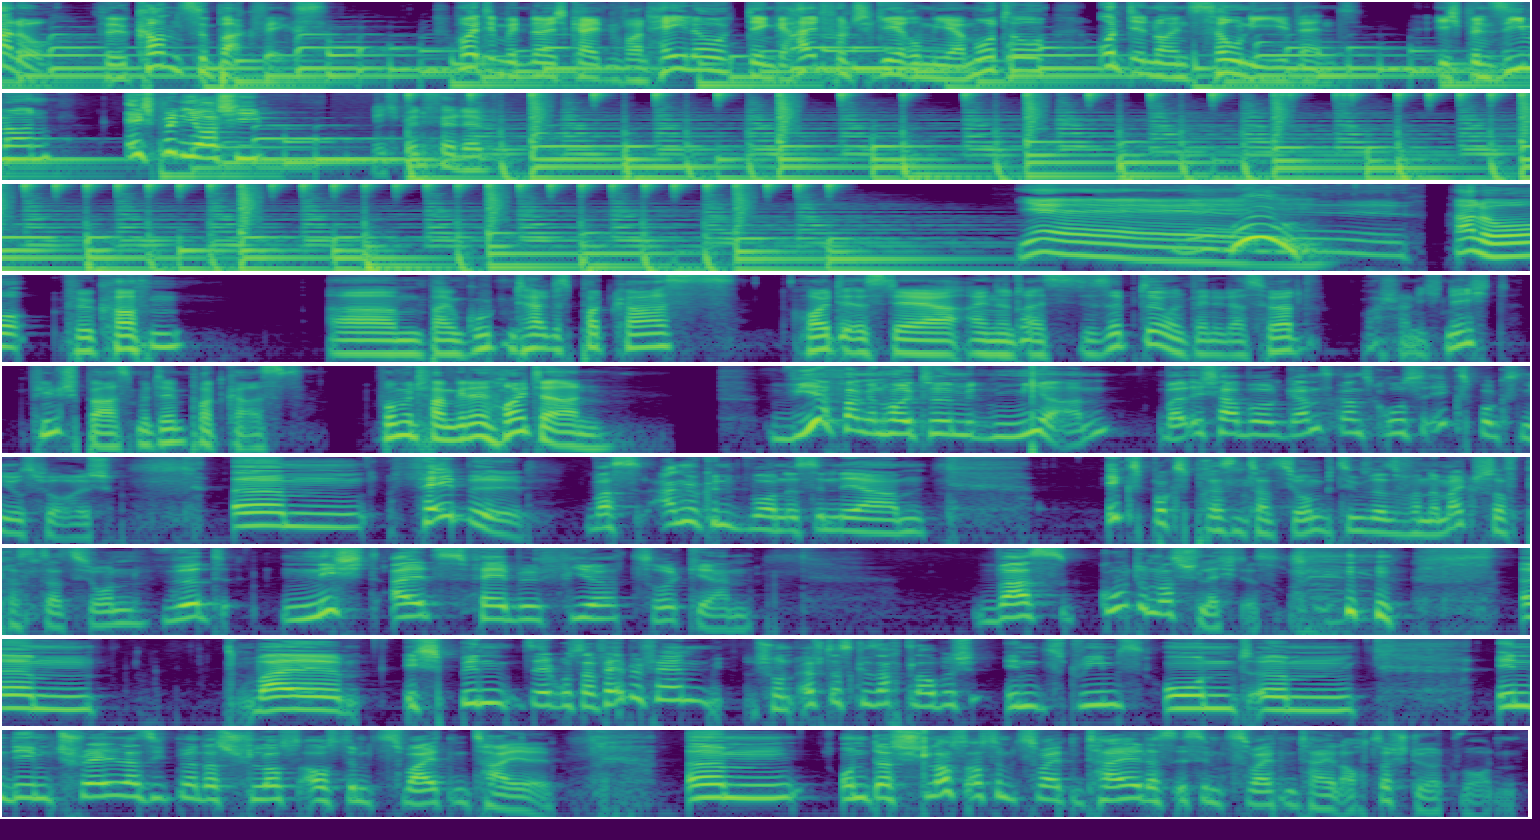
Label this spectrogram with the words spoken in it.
Hallo, willkommen zu Bugfix. Heute mit Neuigkeiten von Halo, den Gehalt von Shigeru Miyamoto und dem neuen Sony-Event. Ich bin Simon. Ich bin Yoshi. Ich bin Philipp. Yay! Woo. Hallo, willkommen ähm, beim guten Teil des Podcasts. Heute ist der 31.07. und wenn ihr das hört, wahrscheinlich nicht. Viel Spaß mit dem Podcast. Womit fangen wir denn heute an? Wir fangen heute mit mir an, weil ich habe ganz, ganz große Xbox-News für euch. Ähm, Fable, was angekündigt worden ist in der Xbox-Präsentation, beziehungsweise von der Microsoft-Präsentation, wird nicht als Fable 4 zurückkehren. Was gut und was schlecht ist. ähm, weil ich bin sehr großer Fable-Fan, schon öfters gesagt, glaube ich, in Streams. Und ähm, in dem Trailer sieht man das Schloss aus dem zweiten Teil. Ähm, und das Schloss aus dem zweiten Teil, das ist im zweiten Teil auch zerstört worden.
